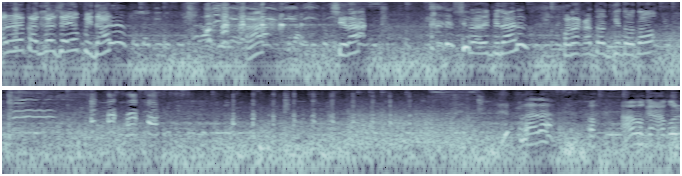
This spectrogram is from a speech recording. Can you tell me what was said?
Ano na natanggal sa'yo, pedal? Ha? Sira? Sira yung pedal? Para katod kito to? Wala na. Oh, ah, mag-aabol.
